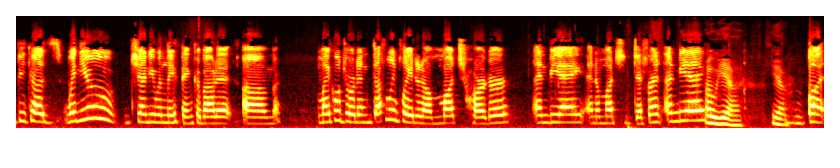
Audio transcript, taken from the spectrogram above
because when you genuinely think about it, um, Michael Jordan definitely played in a much harder NBA and a much different NBA. Oh yeah, yeah. But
